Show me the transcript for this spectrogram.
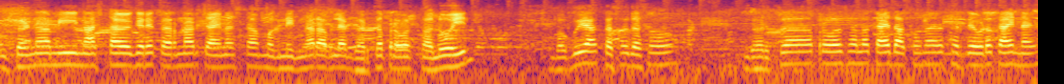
इकडनं आम्ही नाश्ता वगैरे करणार चाय नाश्ता मग निघणार. आपल्या घरचा प्रवास चालू होईल. बघूया कसं जसं घरचा प्रवासाला काय दाखवणार सर तेवढं काय नाही.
